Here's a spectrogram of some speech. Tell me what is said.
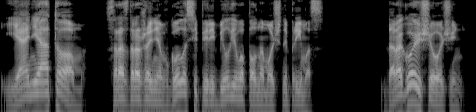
Я не о том, с раздражением в голосе перебил его полномочный примас. Дорогой еще очень,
